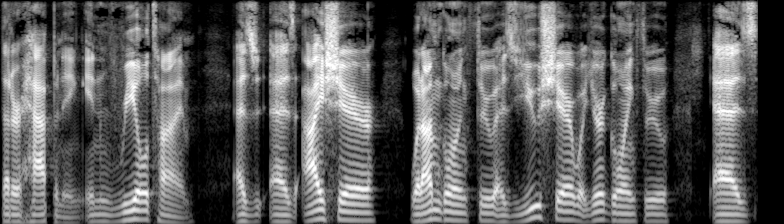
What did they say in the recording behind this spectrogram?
that are happening in real time as as I share what I'm going through, as you share what you're going through, as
